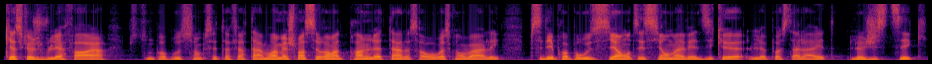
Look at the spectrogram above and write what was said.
Qu'est-ce que je voulais faire? C'est une proposition qui s'est offerte à moi, mais je pense que c'est vraiment de prendre le temps de savoir où est-ce qu'on va aller. Puis c'est des propositions, tu sais, si on m'avait dit que le poste allait être logistique,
